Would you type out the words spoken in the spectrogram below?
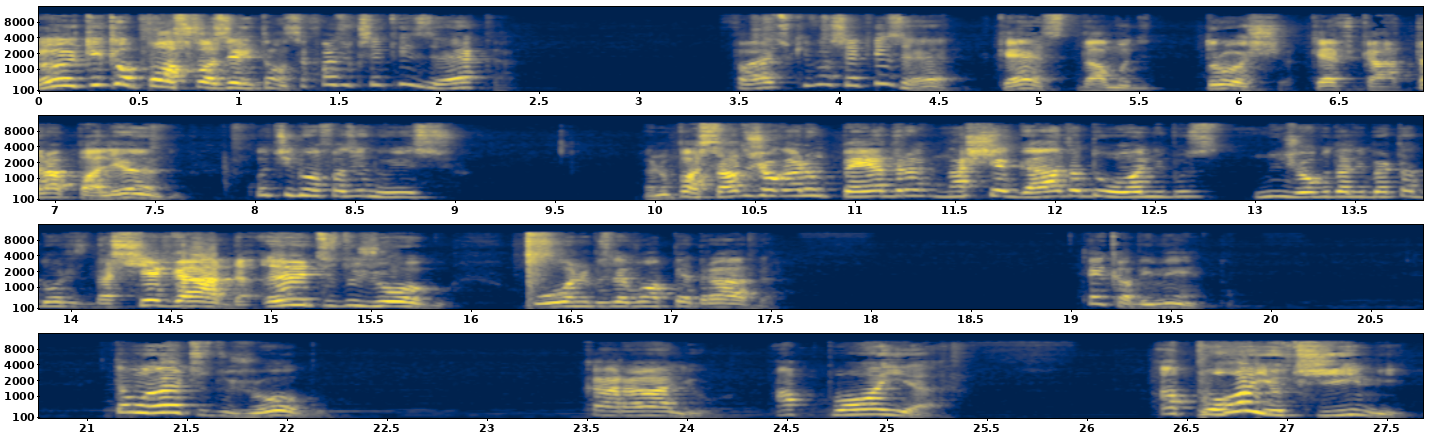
Ah, o que, que eu posso fazer então? Você faz o que você quiser, cara. Faz o que você quiser. Quer dar uma de trouxa? Quer ficar atrapalhando? Continua fazendo isso. Ano passado jogaram pedra na chegada do ônibus no jogo da Libertadores. Da chegada, antes do jogo. O ônibus levou uma pedrada. Tem cabimento? Então, antes do jogo, caralho, apoia. Apoia o time.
